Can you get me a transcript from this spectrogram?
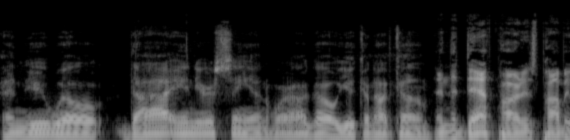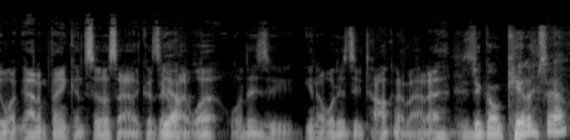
and you will die in your sin. Where I go, you cannot come. And the death part is probably what got him thinking suicide because they're Yeah. like, "What? What is he? You know, what is he talking about?" I, Is he going to kill himself?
